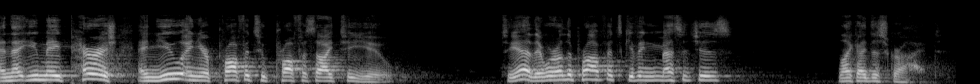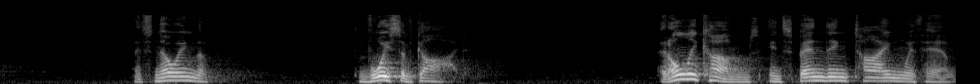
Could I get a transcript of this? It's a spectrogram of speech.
and that you may perish, and you and your prophets who prophesy to you. So, yeah, there were other prophets giving messages like I described. It's knowing the, the voice of God that only comes in spending time with Him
